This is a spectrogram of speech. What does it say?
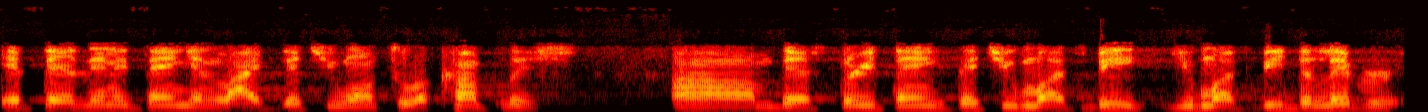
if there's anything in life that you want to accomplish um, there's three things that you must be. You must be deliberate.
